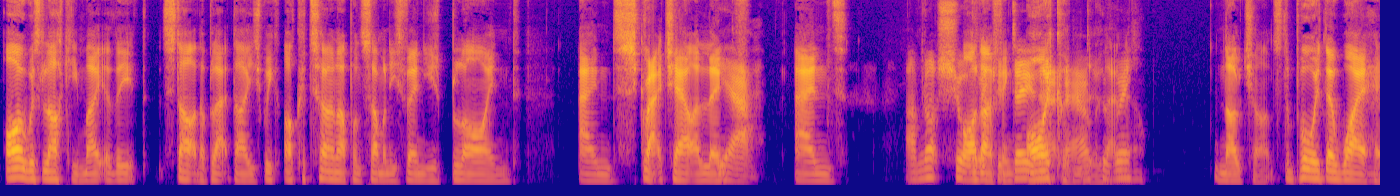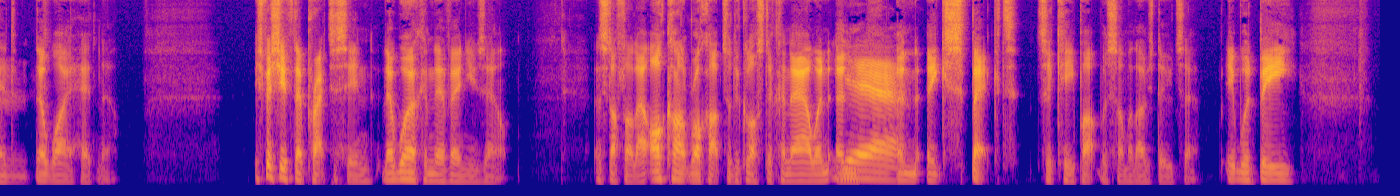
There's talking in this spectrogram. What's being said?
I was lucky, mate. At the start of the BLAC Days, we I could turn up on some of these venues blind and scratch out a length. Yeah. And I'm not sure. I don't think do I couldn't now, do could that. No chance. The boys, they're way ahead. Mm. They're way ahead now. Especially if they're practicing, they're working their venues out and stuff like that. I can't rock up to the Gloucester Canal and and, yeah. and expect to keep up with some of those dudes there. It would be,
